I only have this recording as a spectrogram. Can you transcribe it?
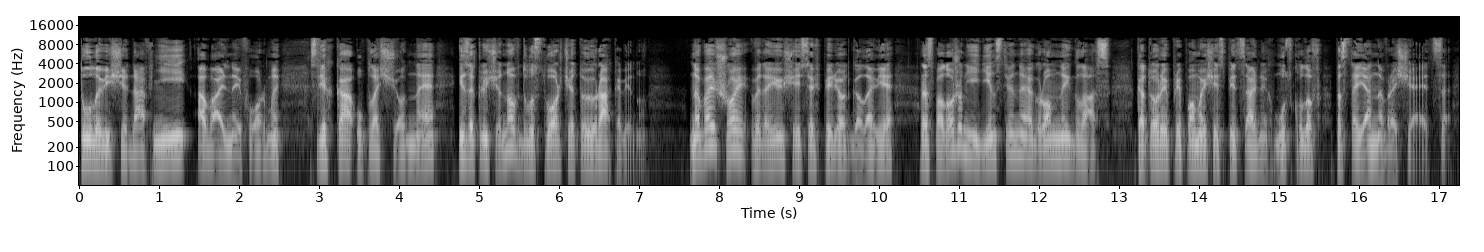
Туловище Дафнии овальной формы, слегка уплощенное и заключено в двустворчатую раковину. На большой, выдающейся вперед голове расположен единственный огромный глаз, который при помощи специальных мускулов постоянно вращается –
